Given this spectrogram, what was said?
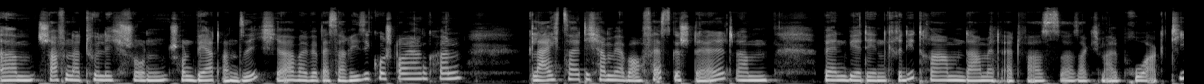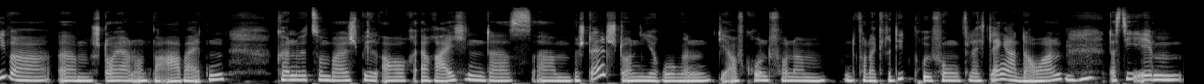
ähm, schaffen natürlich schon, schon Wert an sich, ja, weil wir besser Risiko steuern können. Gleichzeitig haben wir aber auch festgestellt, ähm, wenn wir den Kreditrahmen damit etwas, äh, sag ich mal, proaktiver ähm, steuern und bearbeiten, können wir zum Beispiel auch erreichen, dass ähm, Bestellstornierungen, die aufgrund von, einem, von einer Kreditprüfung vielleicht länger dauern, mhm. dass die eben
